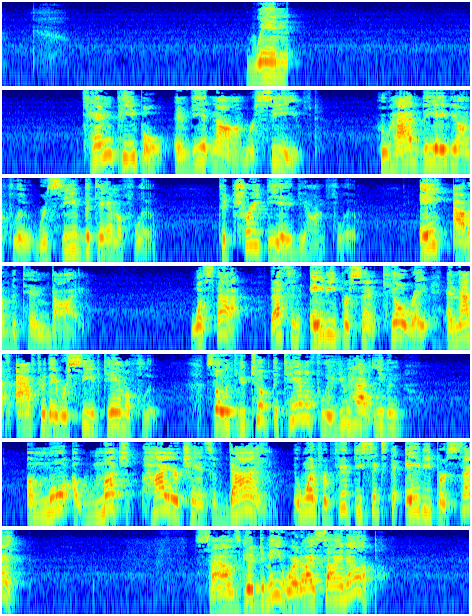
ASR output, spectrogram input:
When 10 people in Vietnam received, who had the avian flu, received the Tamiflu, to treat the avian flu. Eight out of the ten died. What's that? That's an 80% kill rate, and that's after they received Tamiflu. So if you took the Tamiflu, you had even a more, a much higher chance of dying. It went from 56 to 80%. Sounds good to me. Where do I sign up?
